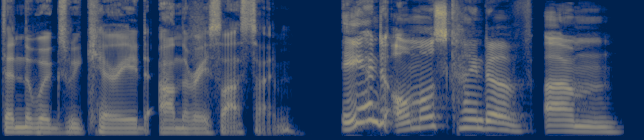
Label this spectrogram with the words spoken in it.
than the wigs we carried on the race last time. and almost kind of um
